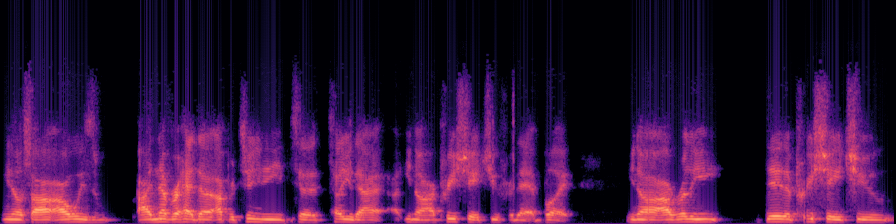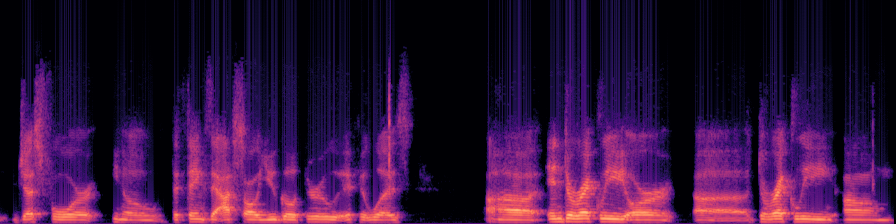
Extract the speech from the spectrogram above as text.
you know, so I, I, always, I never had the opportunity to tell you that, you know, I appreciate you for that, but, you know, I really did appreciate you just for, you know, the things that I saw you go through, if it was uh, indirectly or uh, directly, um,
